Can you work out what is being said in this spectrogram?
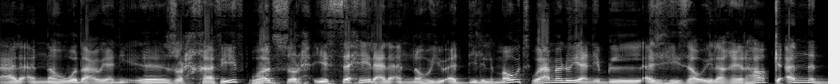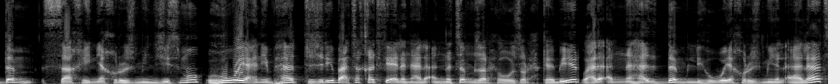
على أنه وضعوا يعني آه، جرح خفيف وهذا الجرح يستحيل على أنه يؤدي للموت وعملوا يعني بالأجهزة وإلى غيرها. كأن الدم الساخن يخرج من جسمه وهو يعني بهذه التجربة اعتقد فعلا على أن تم جرحه جرح كبير وعلى أن هذا الدم اللي هو يخرج من الآلات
